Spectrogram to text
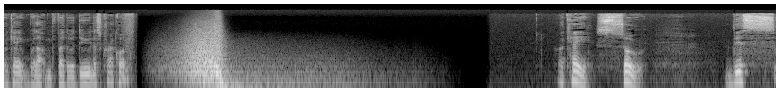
Okay, without further ado, let's crack on. Okay, so this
